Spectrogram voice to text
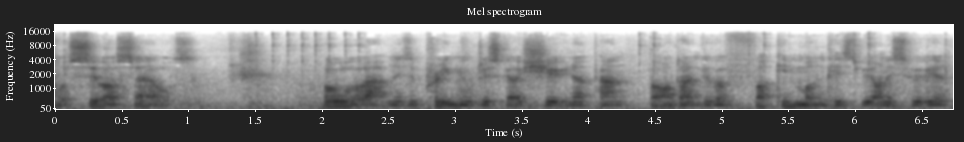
What, sue ourselves? All that'll happen is the premium will just go shooting up, Anne. But I don't give a fucking monkeys, to be honest with you.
